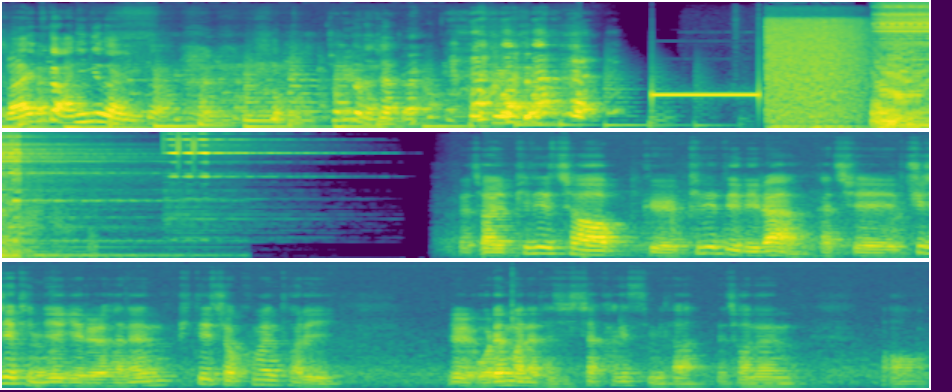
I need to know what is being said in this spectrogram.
라이브가 아닌 게 다행이다. 처음부터 다시 할까요? 저희 피디첩 그 피디들이랑 같이 취재 뒷얘기를 하는 피디첩 코멘터리를 오랜만에 다시 시작하겠습니다. 네, 저는 어,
